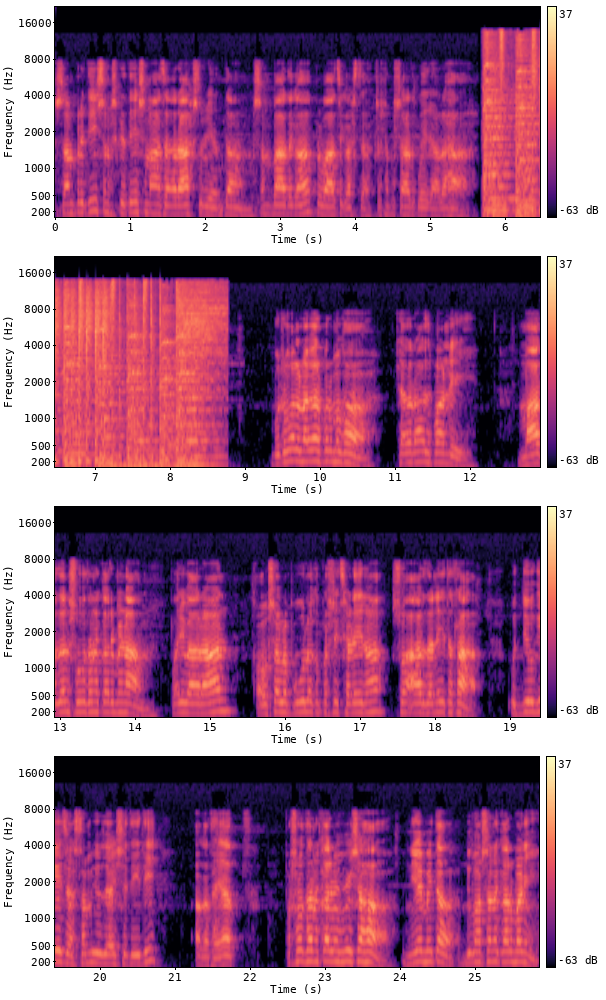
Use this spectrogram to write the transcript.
सम्प्रति संस्कृते समाचाराः श्रूयन्तां। सम्पादकः, प्रवाचकश्च कृष्णप्रसादकोइरालः बुटवल नगर प्रमुख खेदराज पाण्डे मार्दनशोधनकर्मिणां, परिवारान् कौशलपूलकप्रशिक्षणेन स्व आर्जने तथा उद्योगे च संयोजयिष्यति इति अकथयत्। प्रशोधनकर्मिभिः सह नियमितविमर्शनकर्मणि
